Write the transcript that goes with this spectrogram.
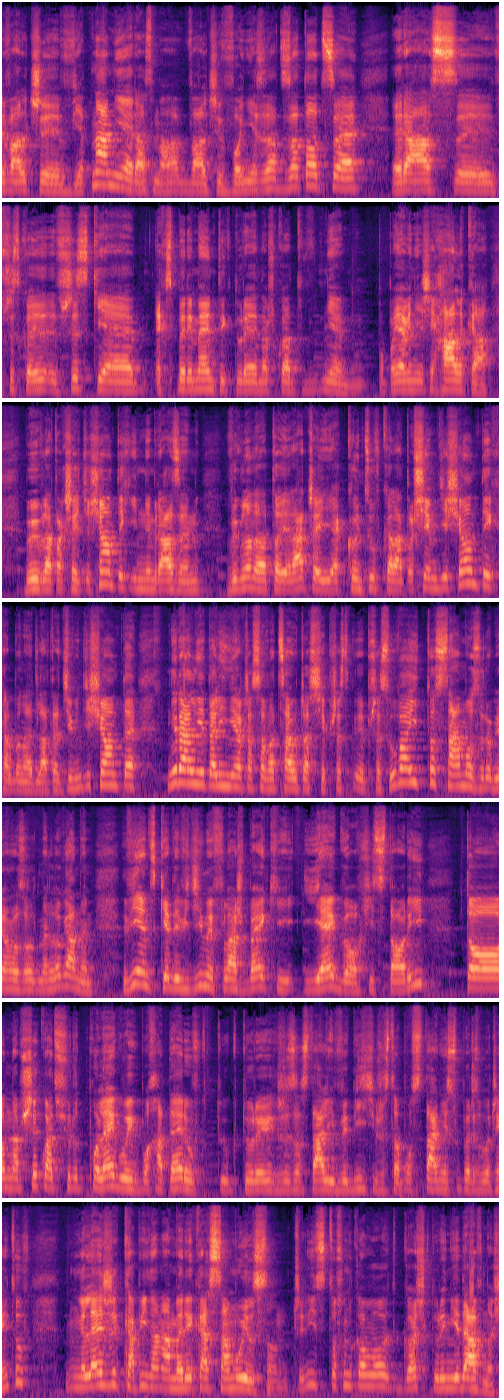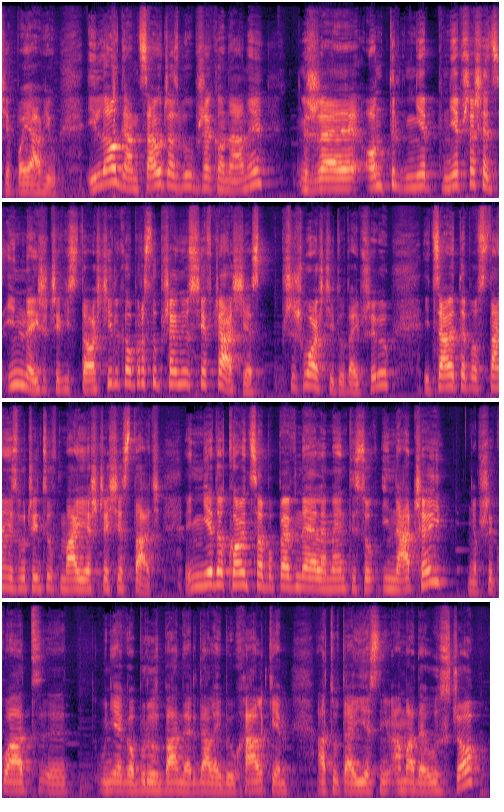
y, walczy w Wietnamie, raz ma, walczy w wojnie za Zatoce, raz y, wszystko, wszystkie eksperymenty, które na przykład, nie wiem, po pojawieniu się Halka były w latach 60., innym razem wygląda to raczej jak końcówka lat 80., albo nawet lata 90. Generalnie ta linia czasowa cały czas się przes przesuwa i to samo zrobiono z Oldman Loganem. Więc kiedy widzimy flashbacki jego historii, to na przykład wśród poległych bohaterów, których zostali wybici przez to powstanie superzłoczyńców, leży kapitan Ameryka Sam Wilson, czyli stosunkowo gość, który niedawno się pojawił. I Logan cały czas był przekonany, że on nie, nie przeszedł z innej rzeczywistości, tylko po prostu przeniósł się w czasie, z przyszłości tutaj przybył i całe to powstanie złoczyńców ma jeszcze się stać. Nie do końca, bo pewne elementy są inaczej, na przykład y, u niego Bruce Banner dalej był Hulkiem, a tutaj jest nim Amadeus Cho,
